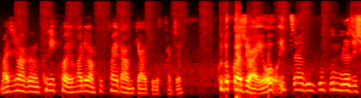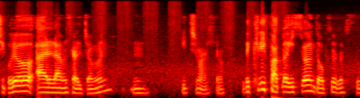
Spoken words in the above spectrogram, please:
마지막은 creeper의 화려한 폭발과 함께 하도록 하죠. 구독과 좋아요 잊지 말고 꾹꾹 눌러주시고요. 알람 설정은, 음, 잊지 마세요. 근데 creeper 아까 있었는데 없어졌어.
